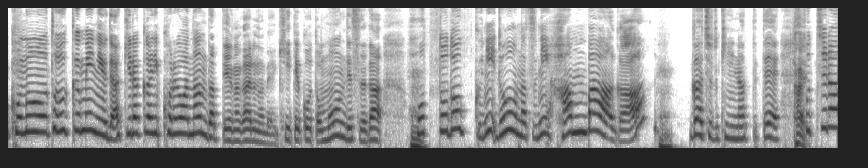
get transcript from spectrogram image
うこのトークメニューで明らかにこれは何だっていうのがあるので聞いていこうと思うんですが、ホットドッグにドーナツにハンバーガーうんがちょっと気になってて、はいこちら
